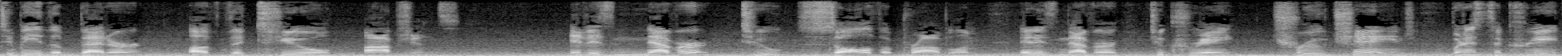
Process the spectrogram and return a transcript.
to be the better of the two options. It is never to solve a problem, it is never to create true change, but is to create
